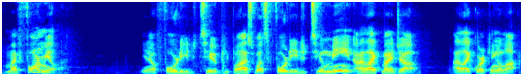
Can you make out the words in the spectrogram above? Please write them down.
my formula, you know, 40 to 2, people ask, what's 40 to 2 mean? I like my job. I like working a lot.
